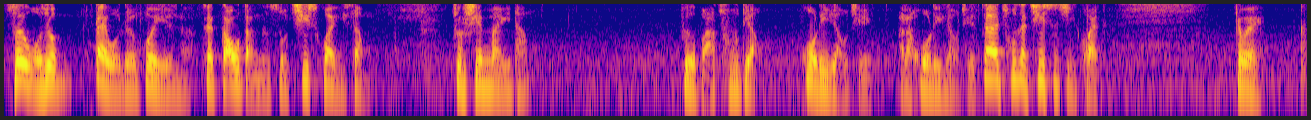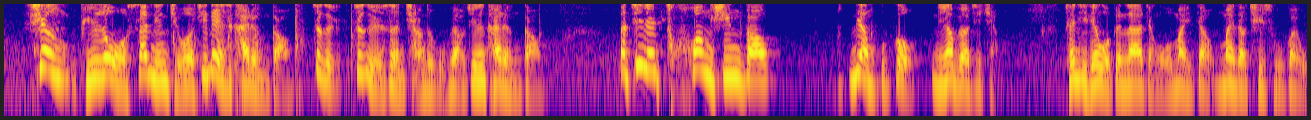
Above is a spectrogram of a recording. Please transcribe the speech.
所以我就带我的会员呢，在高档的时候七十块以上，就先卖一趟，就把它出掉，获利了结，把它获利了结，大概出在七十几块。对，像比如说我三零九二，今天也是开的很高，这个这个也是很强的股票，今天开的很高。那今天创新高，量不够，你要不要去抢？前几天我跟大家讲，我卖掉卖到七十五块五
